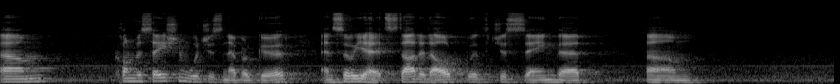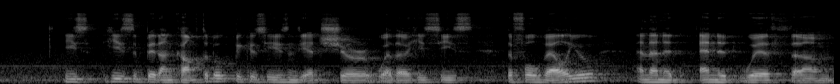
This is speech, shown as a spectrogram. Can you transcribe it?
um, conversation, which is never good. And so, yeah, it started out with just saying that um, he's he's a bit uncomfortable because he isn't yet sure whether he sees the full value, and then it ended with, um,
